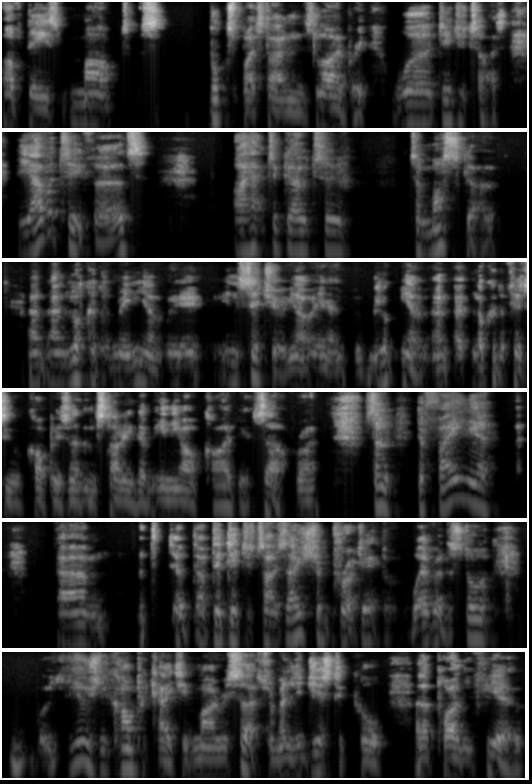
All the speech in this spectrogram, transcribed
of these marked books by Stalin's library were digitized. The other two thirds, I had to go to to Moscow and, and look at, mean, you know, in situ, you know, you know, look, you know, and look at the physical copies and study them in the archive itself, right? So the failure um, of the digitization project, whatever the story, hugely complicated my research from a logistical uh, point of view,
